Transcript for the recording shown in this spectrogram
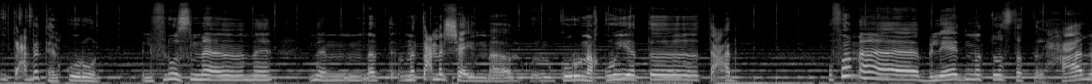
متعبتها الكورونا. الفلوس ما ما ما, ما, ما تعمل شيء. الكورونا قوية تعب. وفما بلاد متوسطة الحال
